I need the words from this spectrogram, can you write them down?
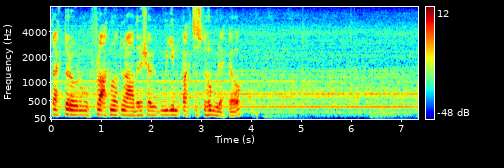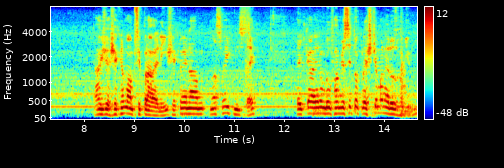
tak to rovnou fláknu na tu nádrž a uvidím pak, co z toho bude, jo. Takže všechno mám připravený, všechno je na, na svých místech. Teďka jenom doufám, že si to kleštěma nerozhodím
